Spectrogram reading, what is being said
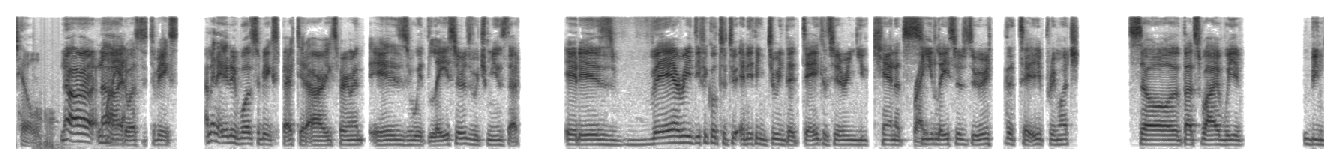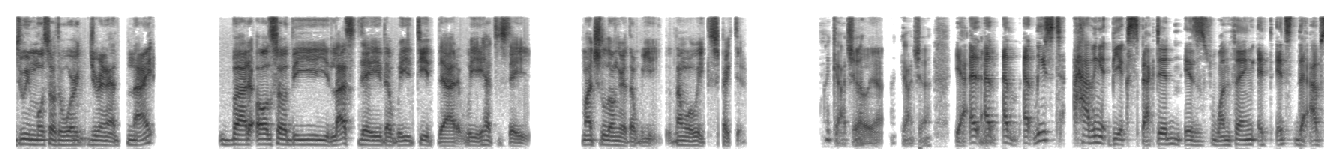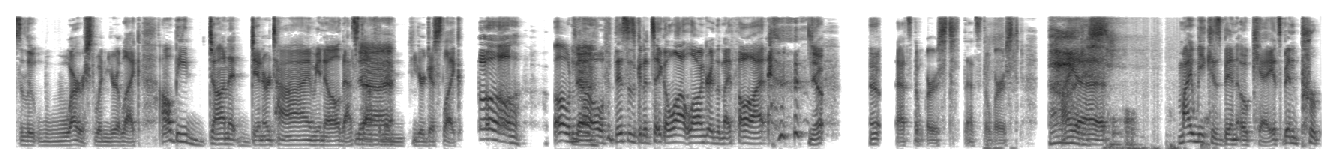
till No, no, Oh, yeah. it was to be. Ex- I mean, it, it was to be expected. Our experiment is with lasers, which means that it is very difficult to do anything during the day, considering you cannot see lasers during the day, pretty much. So that's why we've been doing most of the work during at night. But also, the last day that we did that, we had to stay much longer than we than what we expected. I gotcha. So yeah. Gotcha. Yeah, at, Yeah. At, at, at least having it be expected is one thing. It, it's the absolute worst when you're like, I'll be done at dinner time, you know, that stuff. Yeah. And then you're just like, oh, oh no, this is going to take a lot longer than I thought. Yep. yep. That's the worst. That's the worst. I, I, uh, my week has been okay. It's been pr-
